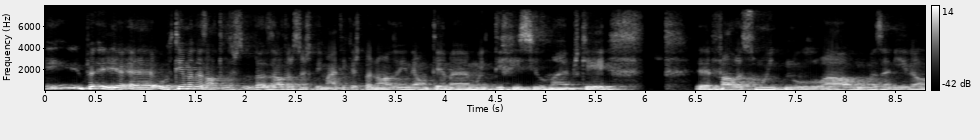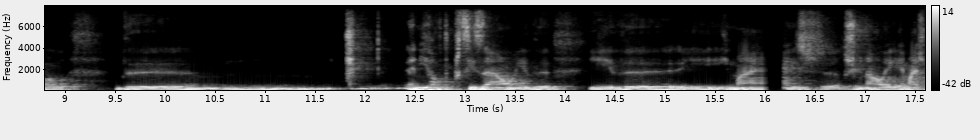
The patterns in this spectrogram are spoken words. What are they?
é, o tema das alterações climáticas para nós ainda é um tema muito difícil, não é? Porque eh, fala-se muito no global, mas a nível de a nível de precisão e, de, e, de, e, e mais regional é mais,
